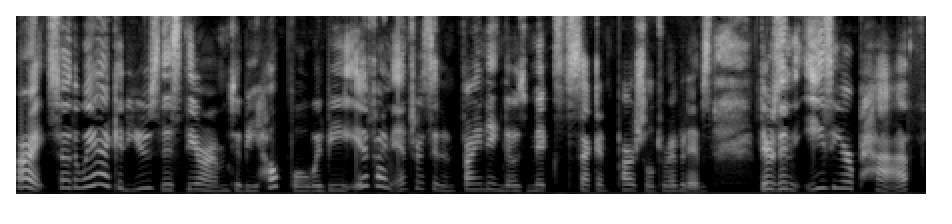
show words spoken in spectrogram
All right, so the way I could use this theorem to be helpful would be if I'm interested in finding those mixed second partial derivatives, there's an easier path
